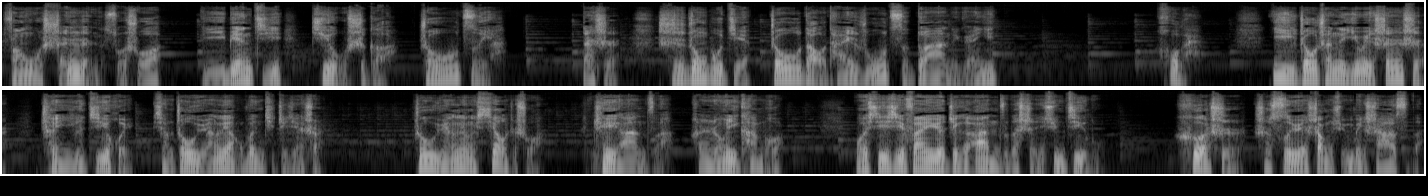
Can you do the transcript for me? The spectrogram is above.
方悟神人所说，里边即就是个周字呀，但是始终不解周道台如此断案的原因。后来，益州城的一位绅士趁一个机会向周元亮问起这件事儿。周元亮笑着说：“这案子很容易看破，我细细翻阅这个案子的审讯记录。”贺氏是四月上旬被杀死的。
